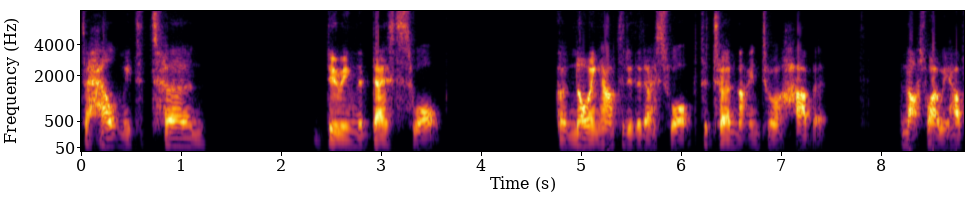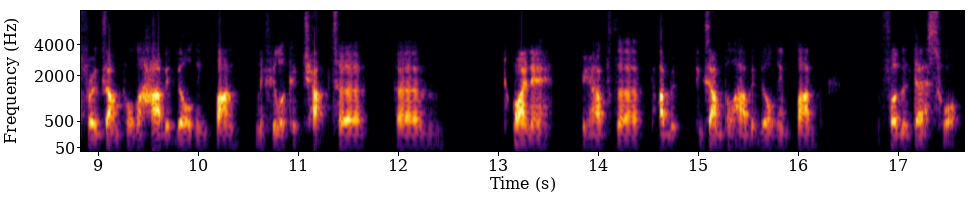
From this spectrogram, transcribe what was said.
to help me to turn doing the DES swap, or knowing how to do the DES swap, to turn that into a habit. And that's why we have, for example, the habit building plan. And if you look at chapter um, 20, we have the habit, example habit building plan for the DES swap.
